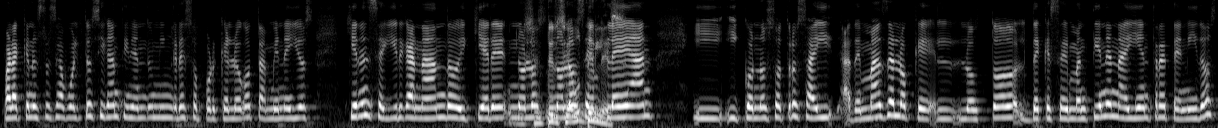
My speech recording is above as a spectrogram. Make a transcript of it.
para que nuestros abuelitos sigan teniendo un ingreso porque luego también ellos quieren seguir ganando y quieren no los no los emplean y, y, con nosotros ahí además de lo que lo todo de que se mantienen ahí entretenidos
